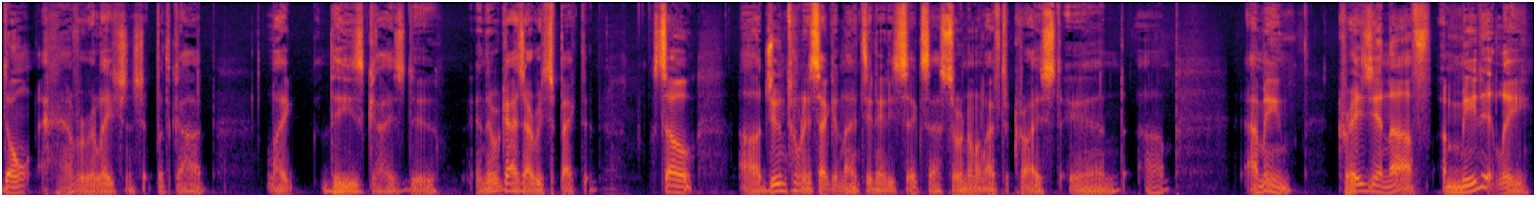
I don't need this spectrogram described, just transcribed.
don't have a relationship with God like these guys do. And there were guys I respected. So, uh, June 22nd, 1986, I surrendered my life to Christ. And um, I mean, crazy enough, immediately,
